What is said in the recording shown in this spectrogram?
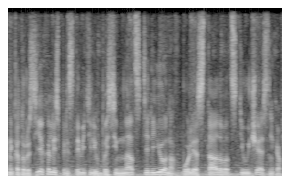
на который съехались представители 18 регионов, более 120 участников.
